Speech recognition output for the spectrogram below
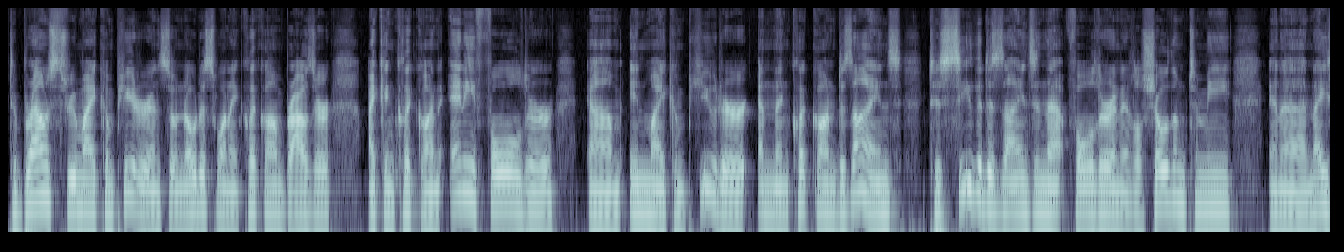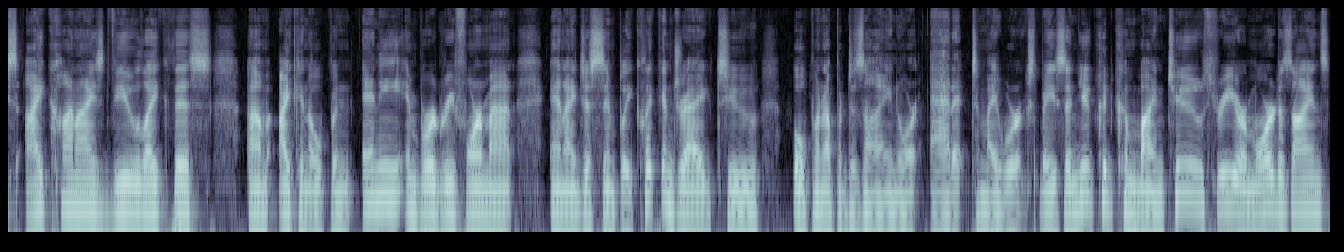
to browse through my computer. And so notice when I click on browser, I can click on any folder um, in my computer and then click on designs to see the designs in that folder and it'll show them to me in a nice iconized view like this. Um, I can open any embroidery format and I just simply click and drag to open up a design or add it to my workspace. And you could combine two, three, or more designs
